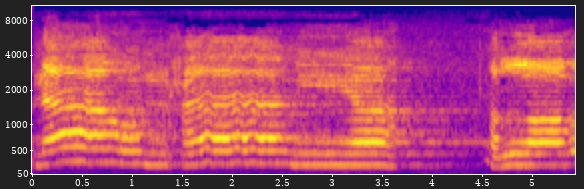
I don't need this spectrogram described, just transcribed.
نار حامية. الله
